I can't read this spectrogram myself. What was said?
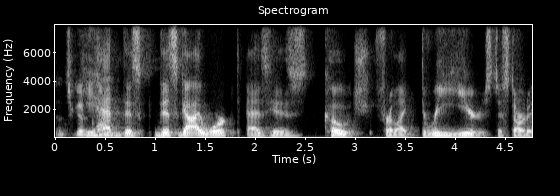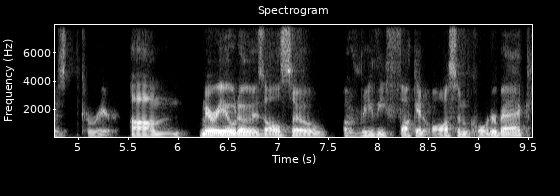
that's a good. he point. had this this guy worked as his coach for like three years to start his career. Um, Mariota is also a really fucking awesome quarterback,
